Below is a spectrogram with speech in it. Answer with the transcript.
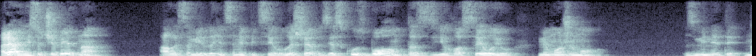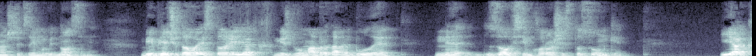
Реальність очевидна, але самій людині це не під силу. Лише в зв'язку з Богом та з Його силою ми можемо змінити наші взаємовідносини. Біблія чудова історія, як між двома братами були не зовсім хороші стосунки. І як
